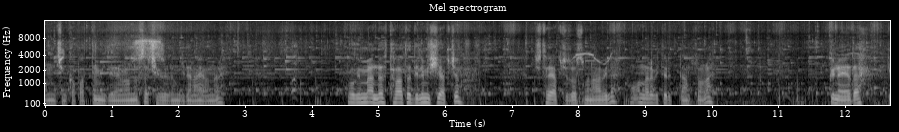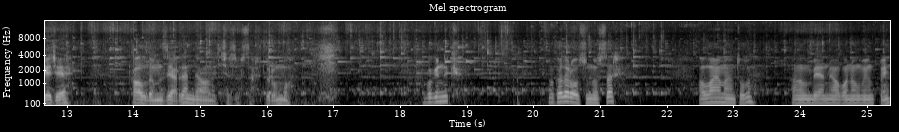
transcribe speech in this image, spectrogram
Onun için kapattım videoyu hemen olsa çevirdim giden hayvanları. Bugün ben de tahta dilim işi yapacağım çıta yapacağız Osman abiyle. Onları bitirdikten sonra güneye de geceye kaldığımız yerden devam edeceğiz dostlar. Durum bu. Bugünlük bu kadar olsun dostlar. Allah'a emanet olun. Kanalımı beğenmeyi, abone olmayı unutmayın.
